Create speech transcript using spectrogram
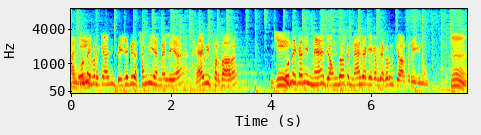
ਹਾਂਜੀ। ਉਹਨੇ ਫਿਰ ਕਿਹਾ ਜੀ ਬੀਜੇਪੀ ਦਾ ਸੰਘੀ ਐਮਐਲਏ ਆ ਹੈ ਵੀ ਸਰਦਾਰ। ਜੀ। ਉਹਨੇ ਕਿਹਾ ਜੀ ਮੈਂ ਜਾਊਂਗਾ ਤੇ ਮੈਂ ਜਾ ਕੇ ਕਬਜ਼ਾ ਕਰੂੰ 4 ਤਰੀਕ ਨੂੰ। ਹੂੰ।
